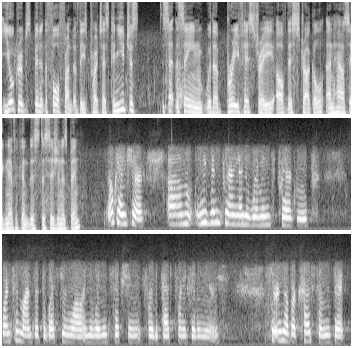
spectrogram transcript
Your group's been at the forefront of these protests. Can you just set the scene with a brief history of this struggle and how significant this decision has been? Okay, sure. Um, we've been praying as a women's prayer group once a month at the Western Wall in the women's section for the past 27 years. Certain of our customs that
